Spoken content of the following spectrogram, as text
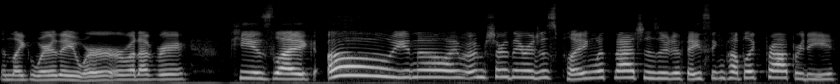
and like where they were or whatever he's like oh you know i'm, I'm sure they were just playing with matches or defacing public property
